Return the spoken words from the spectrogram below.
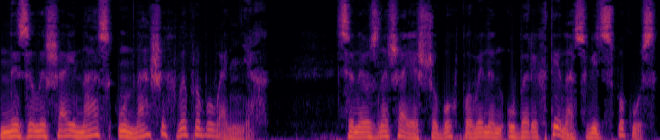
не залишай нас у наших випробуваннях. Це не означає, що Бог повинен уберегти нас від спокус,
